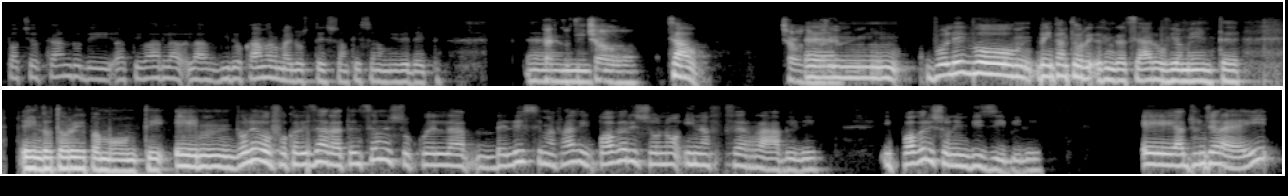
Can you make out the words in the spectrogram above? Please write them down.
sto cercando di attivare la, la, videocamera, ma è lo stesso, anche se non mi vedete. Eh, Eccoti, ciao. Ciao. Ciao eh, volevo beh, intanto ringraziare ovviamente il dottore Ripamonti e mh, volevo focalizzare l'attenzione su quella bellissima frase i poveri sono inafferrabili, i poveri sono invisibili e aggiungerei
